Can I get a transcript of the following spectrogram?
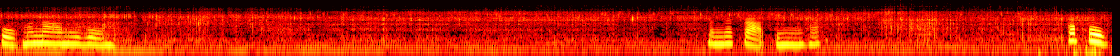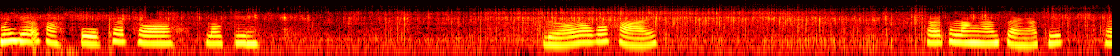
ปลูกมะนาวในวง บรรยากาศเป็นไงคะ ก็ปลูกไม่เยอะค่ะ ปลูกแค่พอเรากิน เหลือเราก็ขาย ใช้พลังงานแสงอาทิตย์ ใช้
